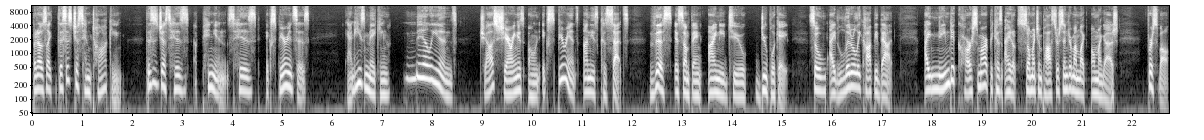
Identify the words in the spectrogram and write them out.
but I was like, this is just him talking. This is just his opinions, his experiences. And he's making millions just sharing his own experience on these cassettes. This is something I need to duplicate. So I literally copied that. I named it Car Smart because I had so much imposter syndrome. I'm like, oh my gosh. First of all,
